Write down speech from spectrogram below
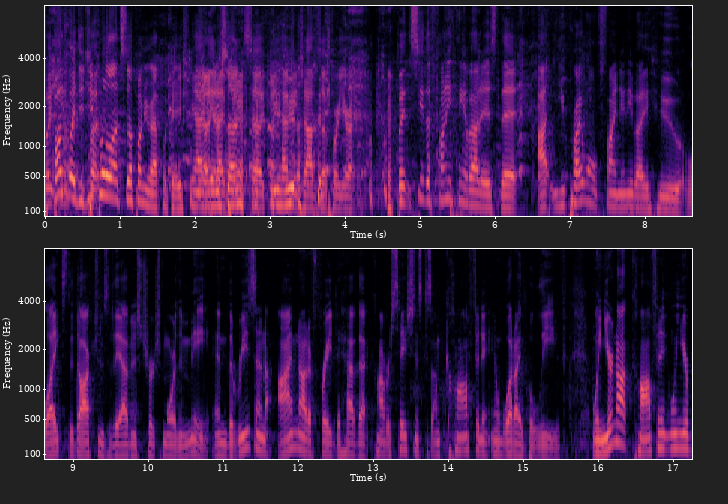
but By the way, did you but- put all that stuff on your application? Yeah, I did. I put, so you have your jobs up where you're at. But see, the funny thing about it is that I, you probably won't find anybody who likes the doctrines of the Adventist Church more than me. And the reason I'm not afraid to have that conversation is because I'm confident in what I believe. When you're not confident when you're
